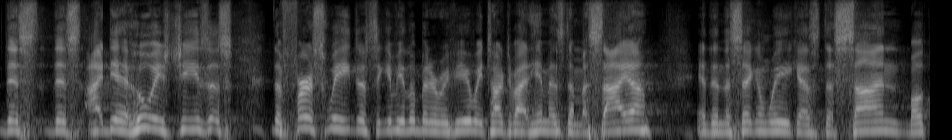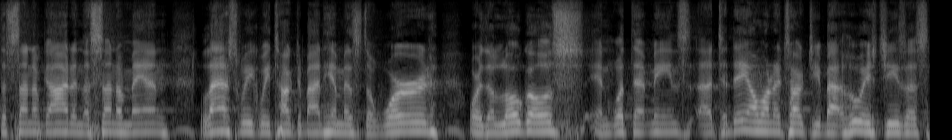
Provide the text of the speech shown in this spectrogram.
this, this idea who is Jesus? The first week, just to give you a little bit of review, we talked about him as the Messiah. And then the second week as the Son, both the Son of God and the Son of Man. Last week we talked about him as the Word or the Logos and what that means. Uh, today I want to talk to you about who is Jesus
